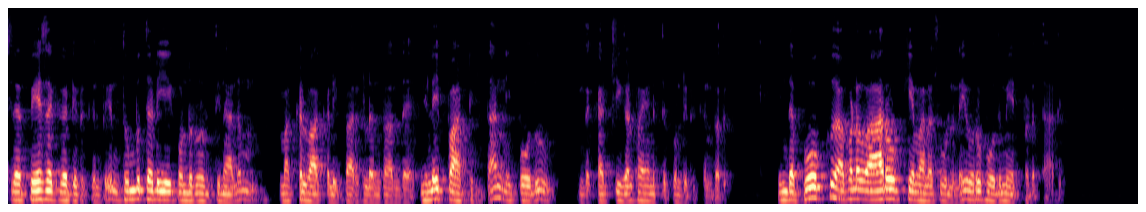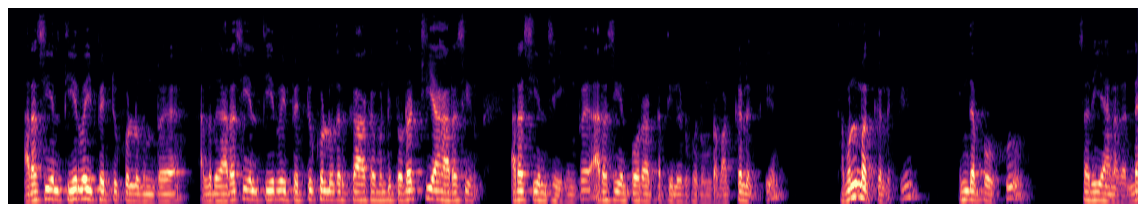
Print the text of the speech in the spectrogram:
சிலர் பேச கேட்டிருக்கின்றேன். தும்புத்தடியை கொண்டு நிறுத்தினாலும் மக்கள் வாக்களிப்பார்கள் என்ற அந்த நிலைப்பாட்டில் தான் இப்போது இந்த கட்சிகள் பயணித்துக் கொண்டிருக்கின்றது. இந்த போக்கு அவ்வளவு ஆரோக்கியமான சூழலை ஒருபோதும் ஏற்படுத்தாது. அரசியல் தீர்வை பெற்றுக்கொள்ளுகின்ற அல்லது அரசியல் தீர்வை பெற்றுக்கொள்வதற்காக வேண்டி தொடர்ச்சியாக அரசியல் அரசியல் செய்கின்ற அரசியல் போராட்டத்தில் ஈடுபடுகின்ற மக்களுக்கு தமிழ் மக்களுக்கு இந்த போக்கு சரியானதல்ல.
